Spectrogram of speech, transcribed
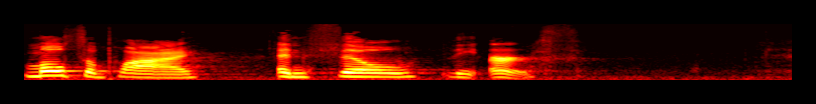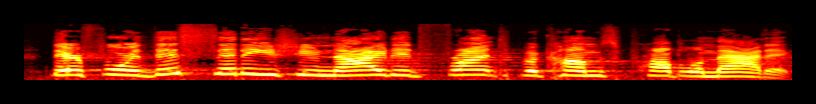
multiply, and fill the earth. Therefore, this city's united front becomes problematic.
